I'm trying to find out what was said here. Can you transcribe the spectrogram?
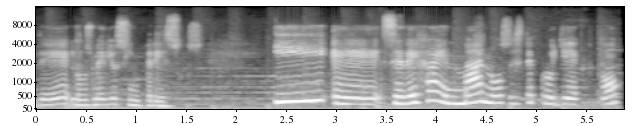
de los medios impresos. Y se deja en manos este proyecto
